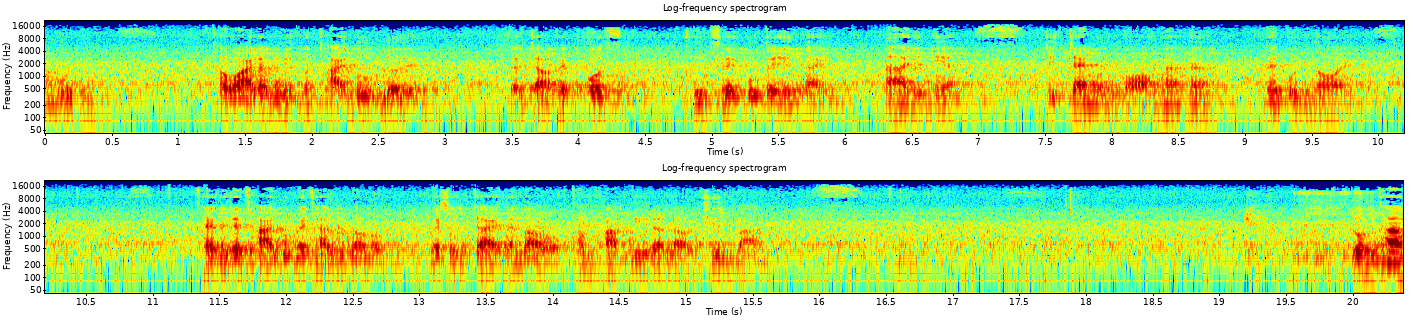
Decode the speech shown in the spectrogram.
ำบุญถวายแล้วไม่มีคนถ่ายรูปเลยแล้วจะเอาไปโพสต์ขึ้นเฟซบุ๊กได้ยังไงอ่าอย่างเงี้ยจิตใจหม่นหมองนะนะได้บุญน้อย ใครก็จะถ่ายรูปไม่ถ่ายรูปเราไม่สนใจนะเราทำความดีแล้วเราชื่นบานรวมทั้ง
